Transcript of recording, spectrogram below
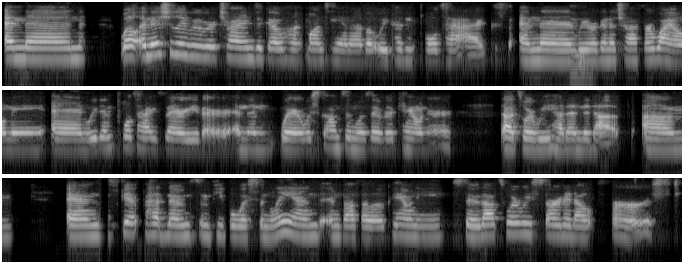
And then, well, initially we were trying to go hunt Montana, but we couldn't pull tags. And then we were going to try for Wyoming, and we didn't pull tags there either. And then where Wisconsin was over the counter, that's where we had ended up. Um, and Skip had known some people with some land in Buffalo County, so that's where we started out first.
